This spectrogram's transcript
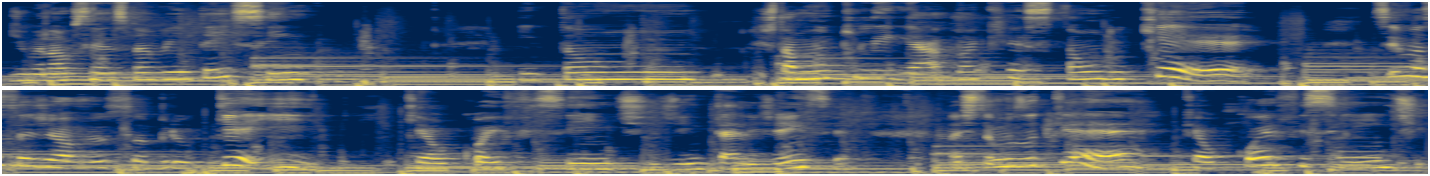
de 1995. Então, está muito ligado à questão do que é. Se você já ouviu sobre o QI, que é o coeficiente de inteligência, nós temos o que é, que é o coeficiente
